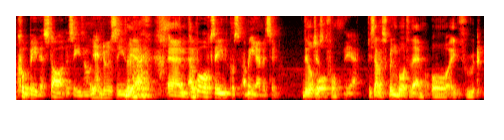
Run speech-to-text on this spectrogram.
could be the start of the season or the end of the season. Yeah. Um, for both teams, because I mean Everton, they look Just- awful. yeah. It's either a springboard for them, or it's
